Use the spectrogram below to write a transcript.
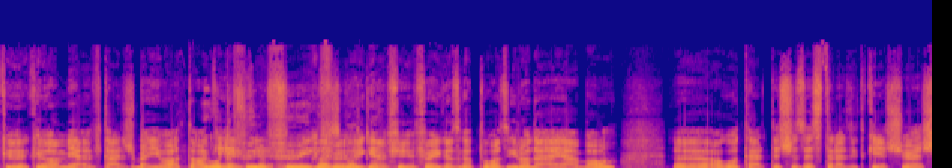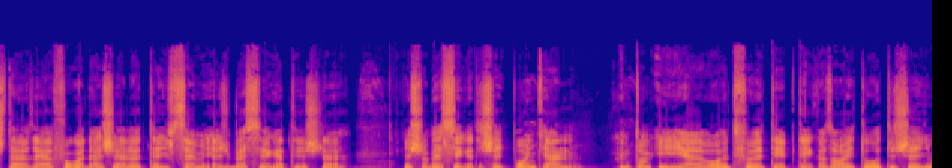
Kő, kő a nyelvtárs behívatta. Ő volt a film főigazgató? Fő, igen, film főigazgató az irodájába, a Gotárt és az Eszterázit késő este az elfogadás előtt egy személyes beszélgetésre és a beszélgetés egy pontján nem tudom, éjjel volt, föltépték az ajtót, és egy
